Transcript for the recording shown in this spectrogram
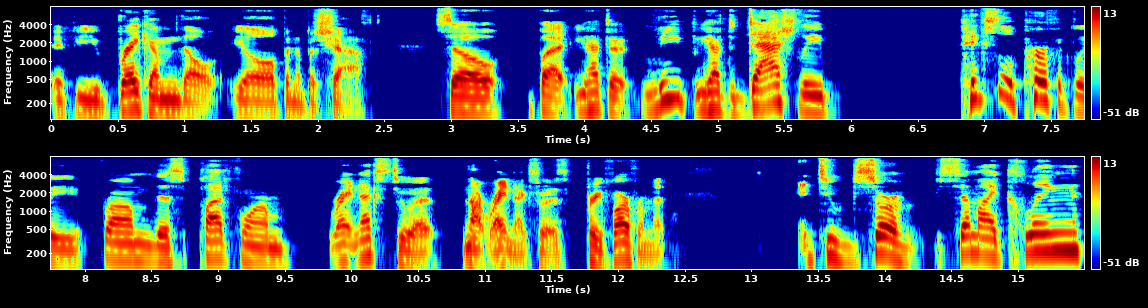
if you break them, they'll, you'll open up a shaft. So, but you have to leap, you have to dash leap pixel perfectly from this platform right next to it, not right next to it, it's pretty far from it, to sort of semi cling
